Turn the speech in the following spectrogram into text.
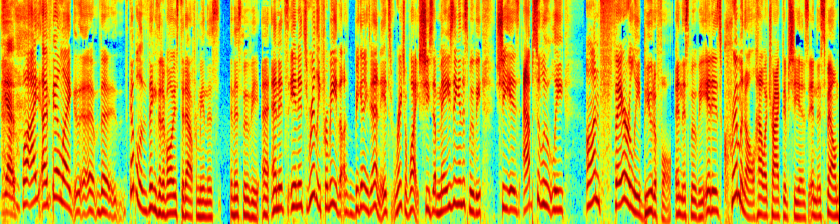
yes Well, I, I feel like uh, the a couple of the things that have always stood out for me in this in this movie, uh, and it's and it's really for me the beginning to end. It's Rachel Weisz. She's amazing in this movie. She is absolutely unfairly beautiful in this movie. It is criminal how attractive she is in this film.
